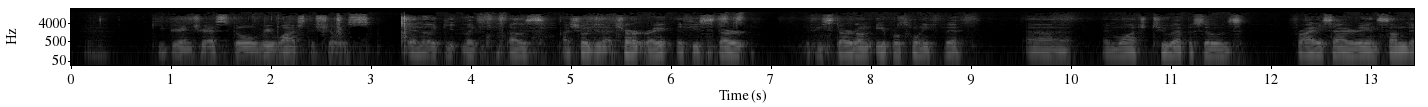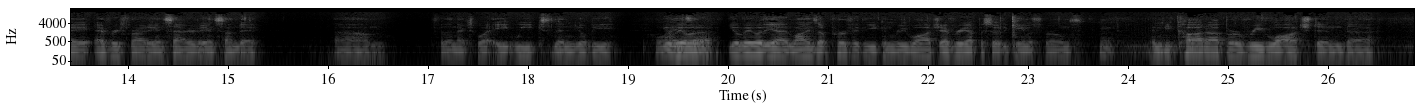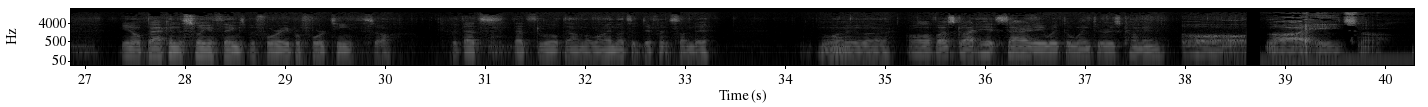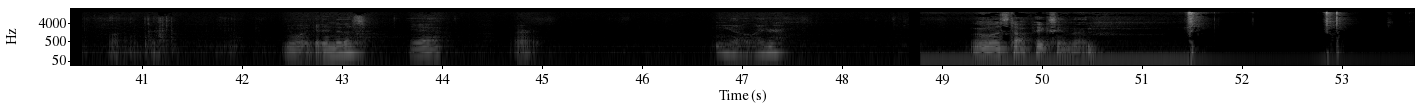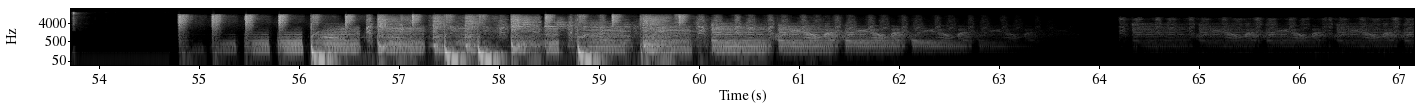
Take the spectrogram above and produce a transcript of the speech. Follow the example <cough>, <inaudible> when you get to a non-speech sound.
Keep your interest. Go rewatch the shows. And like like I was I showed you that chart right. If you start if you start on April twenty fifth, uh, and watch two episodes, Friday, Saturday, and Sunday every Friday and Saturday and Sunday, um, for the next what eight weeks, then you'll be you'll be able to up. you'll be able to yeah it lines up perfectly. You can rewatch every episode of Game of Thrones, Hmm. and be caught up or rewatched and uh, you know back in the swing of things before April fourteenth. So. But that's that's a little down the line. That's a different Sunday. You want to? Uh, All of us got hit Saturday with the winter is coming. oh, oh, I hate snow. Fuck winter. You want to get into this? Yeah. All right. You got a lighter? Well, let's talk pigskin then.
